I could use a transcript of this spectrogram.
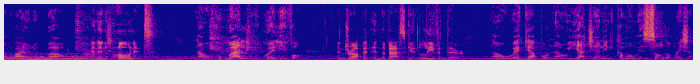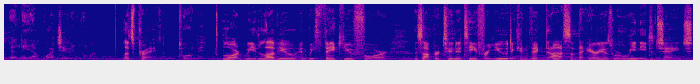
ambayo ni ubao And then own it na ukubali ni kweli hivyo and drop it in the basket and leave it there. Na uweke hapo na uiache yani ni kama umesonga maisha mbele ya kuacha hiyo nyuma Let's pray. tuombe Lord, we love you and we thank you for this opportunity for you to convict us of the areas where we need to change.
